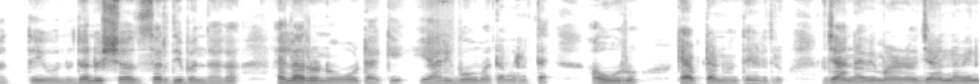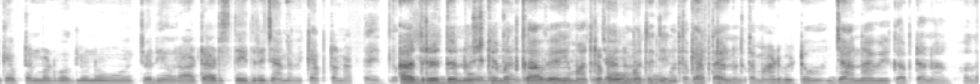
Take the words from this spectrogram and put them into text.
ಮತ್ತು ಇವನು ಧನುಷ್ ಸರ್ದಿ ಬಂದಾಗ ಎಲ್ಲರೂ ಓಟ್ ಹಾಕಿ ಯಾರಿಗೆ ಬಹುಮತ ಬರುತ್ತೆ ಅವರು ಕ್ಯಾಪ್ಟನ್ನು ಅಂತ ಹೇಳಿದ್ರು. ಜಾಹ್ನವಿ ಮಾ ಜಾಹ್ನವಿನ ಕ್ಯಾಪ್ಟನ್ ಮಾಡುವಾಗ್ಲೂ ಆ್ಯಕ್ಚುಲಿ ಅವ್ರು ಆಟ ಆಡಿಸ್ತಾ ಇದ್ರೆ ಜಾಹ್ನವಿ ಕ್ಯಾಪ್ಟನ್ ಆಗ್ತಾ ಆಗ್ತಾಯಿದ್ಲು ಆದರೆ ಧನುಷ್ಗೆ ಮತ್ತು ಕಾವ್ಯಗೆ ಮಾತ್ರ ಬಹುಮತದಿಂದ ಕ್ಯಾಪ್ಟನ್ ಅಂತ ಮಾಡಿಬಿಟ್ಟು ಜಾಹ್ನವಿ ಕ್ಯಾಪ್ಟನ್ ಆಗುವಾಗ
